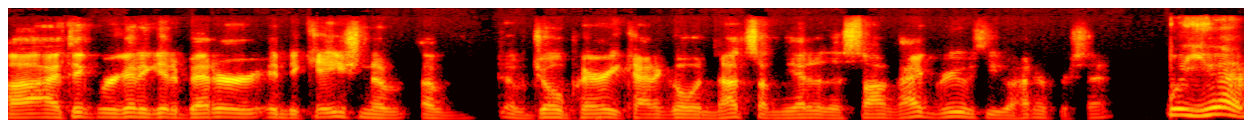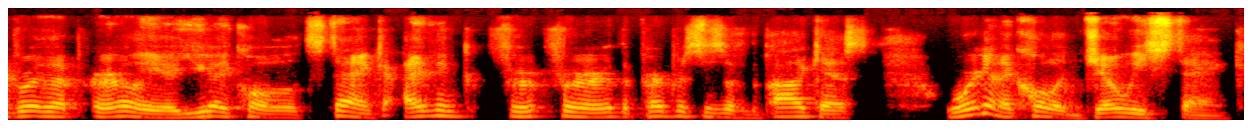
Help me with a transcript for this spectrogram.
uh, I think we're going to get a better indication of, of, of Joe Perry kind of going nuts on the end of the song. I agree with you 100%. Well, you had brought up earlier, you had called it stank. I think for, for the purposes of the podcast, we're going to call it Joey Stank.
